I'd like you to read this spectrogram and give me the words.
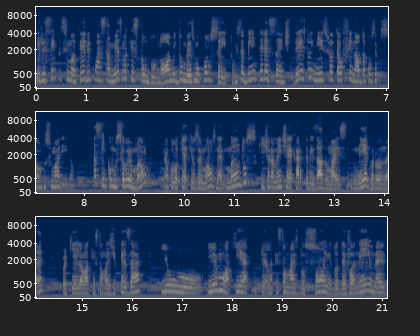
ele sempre se manteve com essa mesma questão do nome, do mesmo conceito. Isso é bem interessante, desde o início até o final da concepção do Silmarillion. Assim como seu irmão, né, eu coloquei aqui os irmãos, né, Mandos, que geralmente é caracterizado mais negro, né, porque ele é uma questão mais de pesar, e o Irmo aqui é aquela questão mais do sonho, do devaneio, né?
